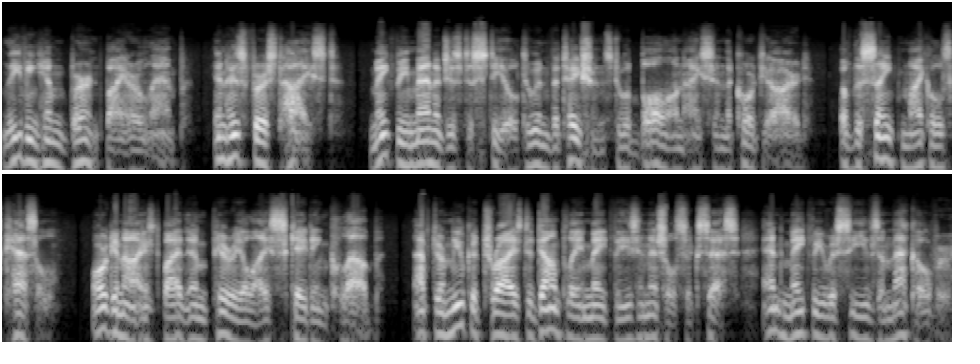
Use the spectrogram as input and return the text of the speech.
leaving him burnt by her lamp. In his first heist, Matvey manages to steal two invitations to a ball on ice in the courtyard of the St. Michael's Castle organized by the Imperial Ice Skating Club. After Muka tries to downplay Matvey's initial success, and Matvey receives a makeover,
